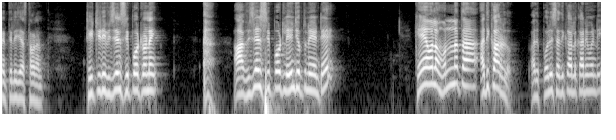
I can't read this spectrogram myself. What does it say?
నేను తెలియజేస్తా ఉన్నాను. టీటీడీ విజిలెన్స్ రిపోర్ట్లు ఉన్నాయి. ఆ విజిలెన్స్ రిపోర్ట్లు ఏం చెప్తున్నాయంటే కేవలం ఉన్నత అధికారులు అది పోలీస్ అధికారులు కానివ్వండి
